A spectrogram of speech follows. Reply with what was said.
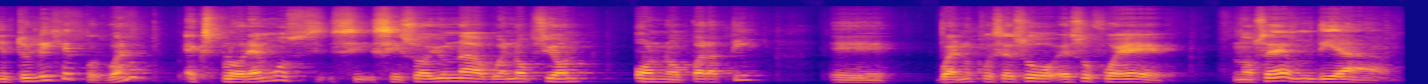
Y entonces le dije, pues bueno, exploremos si, si soy una buena opción o no para ti. Eh, bueno, pues eso, eso fue, no sé, un día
